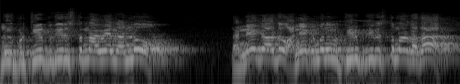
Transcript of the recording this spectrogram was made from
నువ్వు ఇప్పుడు తీర్పు తీరుస్తున్నావే నన్ను. నన్నే కాదు అనేక మంది నువ్వు తీర్పు తీరుస్తున్నావు కదా.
